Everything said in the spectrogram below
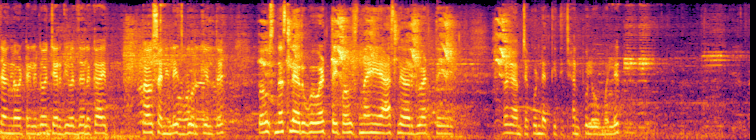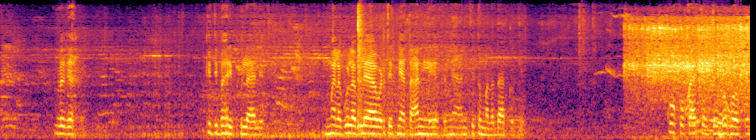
चांगलं वाटायले दोन चार दिवस झालं काय पावसाने लईच बोर केलं तर पाऊस नसल्यावर उभं वाटतंय पाऊस नाही असल्यावर बी वाटतंय. बघा आमच्या कुंड्यात किती छान फुलं उमरलेत बघा. किती भारी फुलं आले मला गुलाब लय आवडतात मी आता आणले तर मी आणखी तुम्हाला दाखवते. कोको काय करते बघू आपण.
